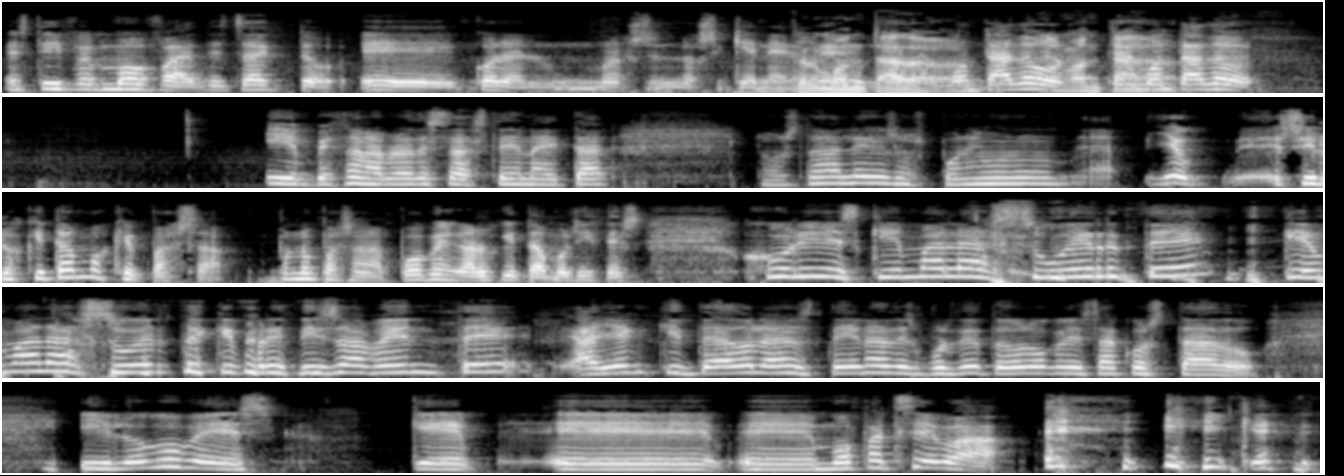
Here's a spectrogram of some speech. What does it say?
Eh, Stephen Moffat, exacto, eh, con el, no sé, quién era. El montador. El montador. El montador. Y empiezan a hablar de esta escena y tal los Daleks, los ponemos. Yo, si los quitamos, ¿qué pasa? Pues no pasa nada. Pues venga, los quitamos. Y dices, Jolines, qué mala suerte, qué mala suerte que precisamente hayan quitado la escena después de todo lo que les ha costado. Y luego ves que eh, eh, Moffat se va y que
